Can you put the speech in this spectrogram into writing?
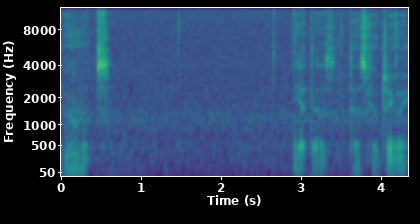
It's not. Yeah, it does. It does feel jiggly.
